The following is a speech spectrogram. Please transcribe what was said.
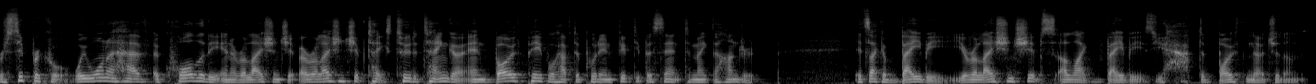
reciprocal. We want to have equality in a relationship. A relationship takes two to tango, and both people have to put in 50% to make the 100. It's like a baby. Your relationships are like babies. You have to both nurture them.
